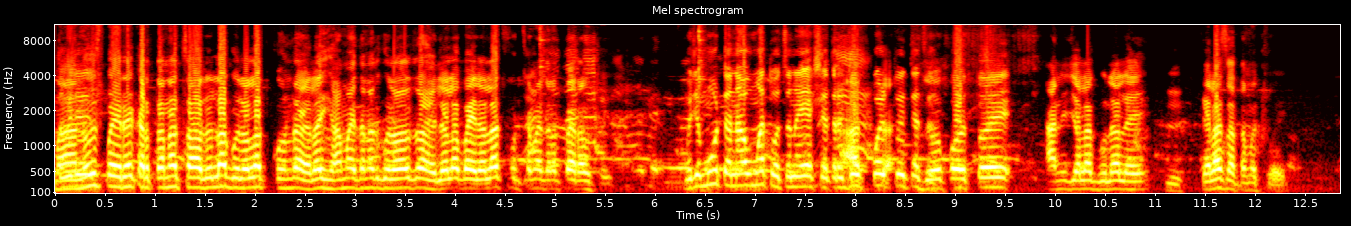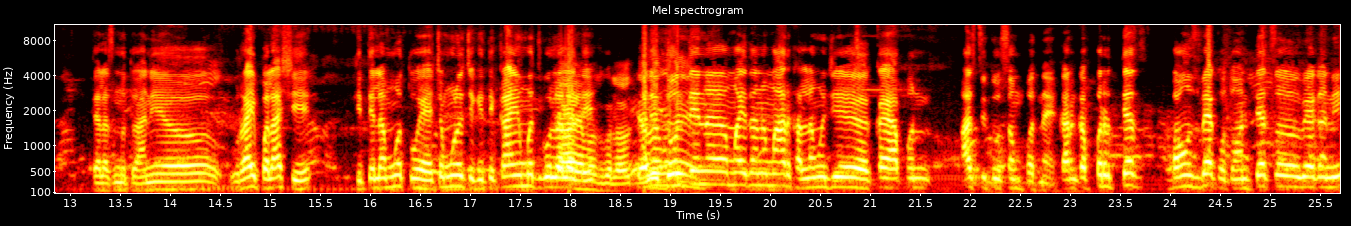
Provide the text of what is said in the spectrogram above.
माणूस पैऱ्या करताना चालूला गुलालात कोण राहिला? ह्या मैदानात गुलालात राहिलेला बैलालाच पुढच्या मैदानात पैरा होतोय. म्हणजे मोठं नाव महत्वाचं नाही या क्षेत्रात. जो पळतोय त्याचं. जो पळतोय आणि ज्याला गुलाल आहे. त्यालाच आता महत्त्व आहे. त्यालाच महत्त्व आणि रायफल अशी आहे की त्याला महत्त्व आहे. याच्यामुळेच की ते कायमच गोलाला त्याच्यामध्ये- दोन तीन मैदान मार खाल्ला म्हणजे काय आपण अस्तित्व संपत नाही. कारण का परत त्याच बाउन्स बॅक होतो आणि त्याच वेगाने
